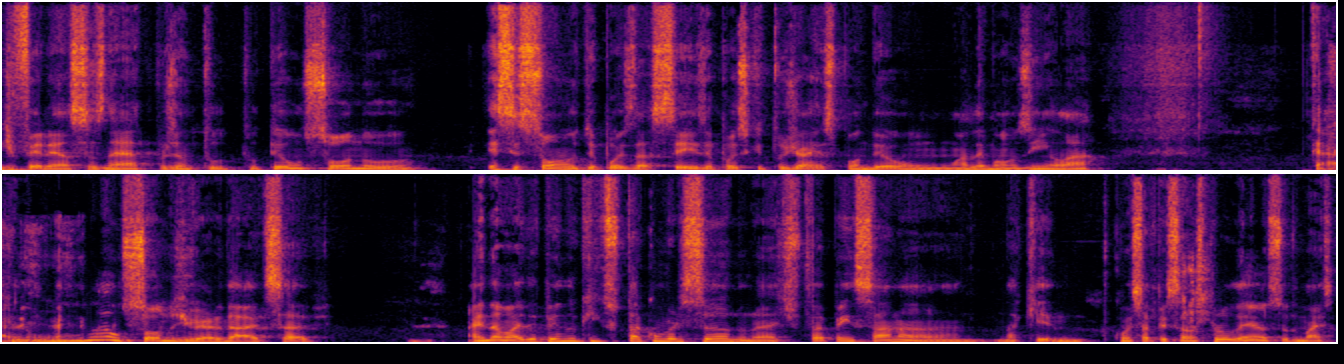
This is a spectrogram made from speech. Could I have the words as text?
diferenças, né? Por exemplo, tu, tu ter um sono. Esse sono depois das seis, depois que tu já respondeu um alemãozinho lá, cara, não, não é um sono de verdade, sabe? Ainda mais depende do que, que tu tá conversando, né? Tu vai pensar na, naquele, começar a pensar nos problemas e tudo mais.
